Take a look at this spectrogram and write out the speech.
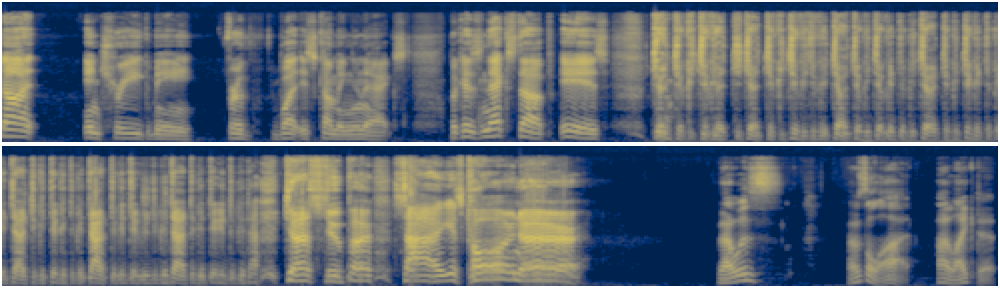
not intrigue me for what is coming next. Because next up is Just Super Science Corner. That was that was a lot. I liked it.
